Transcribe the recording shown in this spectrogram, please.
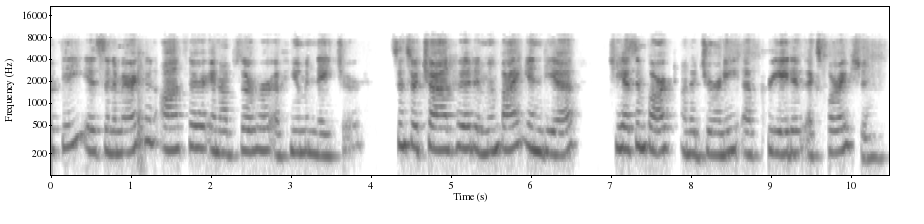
Is an American author and observer of human nature. Since her childhood in Mumbai, India, she has embarked on a journey of creative exploration.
